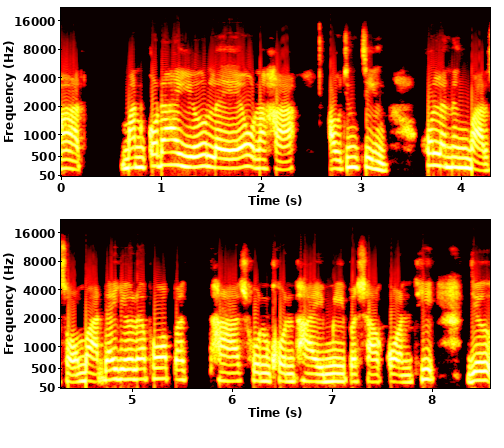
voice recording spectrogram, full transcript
บาท มันก็ได้เยอะแล้วนะคะ เอาจริง ๆ คนละหนึ่งบาทสองบาทได้เยอะแล้วเพราะว่าประชาชนคนไทยมีประชากรที่เยอะ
